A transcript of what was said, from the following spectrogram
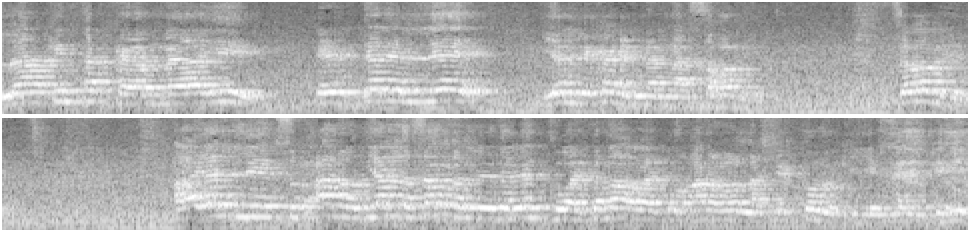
لكن تكا يا ماي الدل اللي يلي كان الناس سببه. سببه. آه يلي سبحانه يلا سر اللي دلنت ويتما والقرآن والله شكرك يخلقه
